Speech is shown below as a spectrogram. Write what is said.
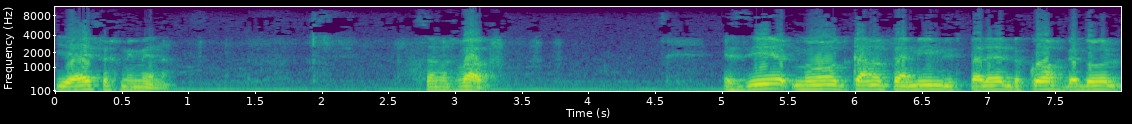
היא ההפך ממנה. ס"ו הזהיר מאוד כמה פעמים להתפלל בכוח גדול,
